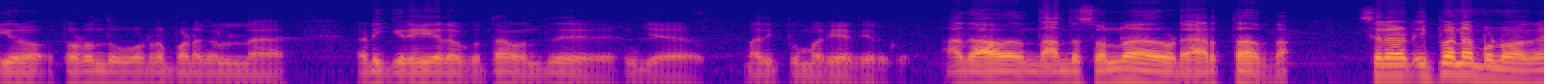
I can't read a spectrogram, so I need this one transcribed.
ஹீரோ தொடர்ந்து ஓடுற படங்களில் நடிக்கிற ஹீரோவுக்கு தான் வந்து இங்கே மதிப்பு மரியாதை இருக்கும். அது அந்த அந்த சொன்ன அதோட அர்த்தம் அதுதான். சில இப்போ என்ன பண்ணுவாங்க?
